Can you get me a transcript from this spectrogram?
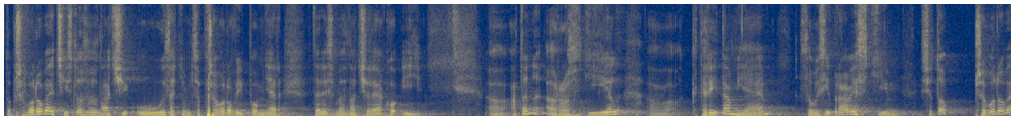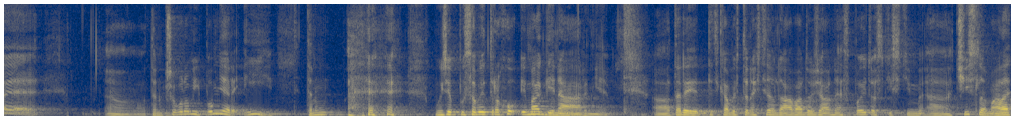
To převodové číslo se značí U, zatímco převodový poměr, který jsme značili jako I. A ten rozdíl, který tam je, souvisí právě s tím, že to převodové ten převodový poměr I, ten může působit trochu imaginárně. Tady teďka bych to nechtěl dávat do žádné spojitosti s tím číslem, ale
